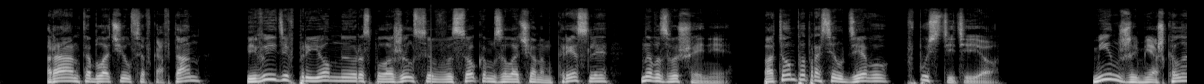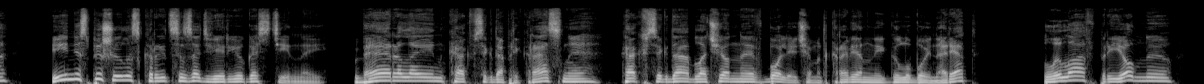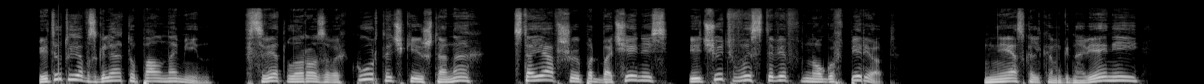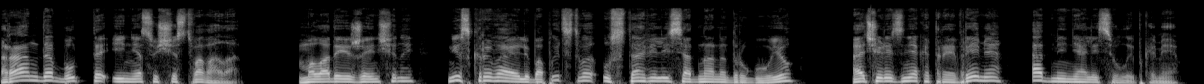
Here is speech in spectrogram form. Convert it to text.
Рант облачился в кафтан, и, выйдя в приемную, расположился в высоком золоченом кресле на возвышении. Потом попросил деву впустить ее. Мин же мешкала и не спешила скрыться за дверью гостиной. Берлейн, как всегда прекрасная, как всегда облаченная в более чем откровенный голубой наряд, плыла в приемную, и тут ее взгляд упал на Мин в светло-розовых курточке и штанах стоявшую подбоченясь и чуть выставив ногу вперед. Несколько мгновений Ранда будто и не существовала. Молодые женщины, не скрывая любопытства, уставились одна на другую, а через некоторое время обменялись улыбками.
